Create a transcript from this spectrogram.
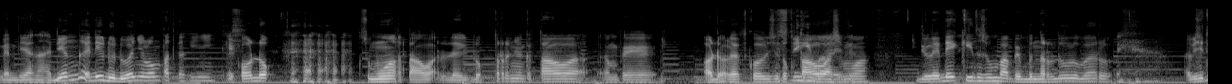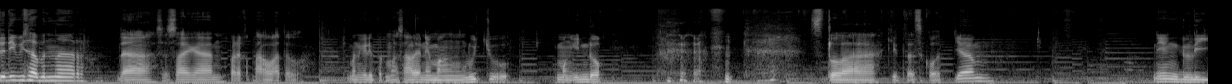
gantian. Nah dia enggak dia dua-duanya lompat kakinya kayak kodok. Semua ketawa dari dokternya ketawa sampai ada lihat call di situ Terus dia ketawa gimana itu? Diledekin sumpah sampai bener dulu baru. Habis itu dia bisa bener. Dah selesai kan pada ketawa tuh. Cuman gak dipermasalahin emang lucu emang indok. Setelah kita squat jam ini yang geli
